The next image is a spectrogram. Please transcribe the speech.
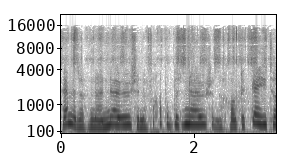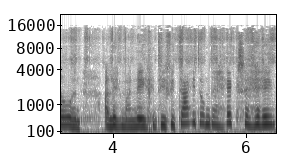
met een neus en een vrat op de neus en een grote ketel en alleen maar negativiteit om de heksen heen.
